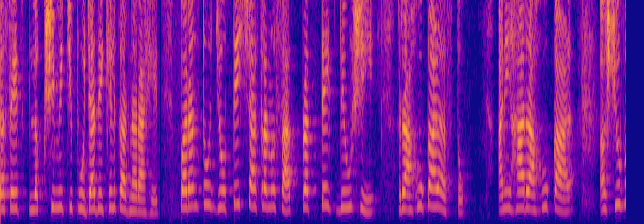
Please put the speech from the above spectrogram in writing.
तसेच लक्ष्मीची पूजा देखील करणार आहेत. परंतु ज्योतिषशास्त्रानुसार प्रत्येक दिवशी राहू काळ असतो आणि हा राहू काळ अशुभ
